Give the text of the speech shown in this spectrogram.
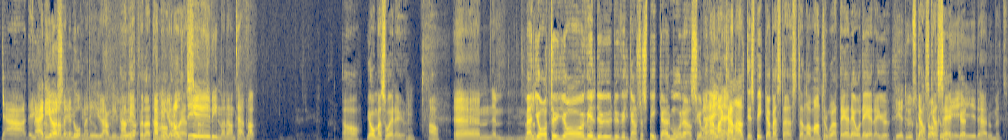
Ja, det gör Nej, det gör han väl ändå. Men ju, han vill ju, han vet väl att han, han vill ju alltid hästar. vinna när han tävlar. Ja, ja men så är det ju. Mm. Ja. Um, men jag, jag vill du, du vill kanske spika nej, menar, man nej. kan alltid spika bästa hästen om man tror att det är det och det är det ju. Det är du som Ganska är säkert. i det här rummet.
